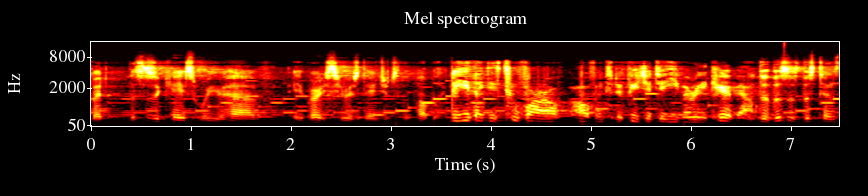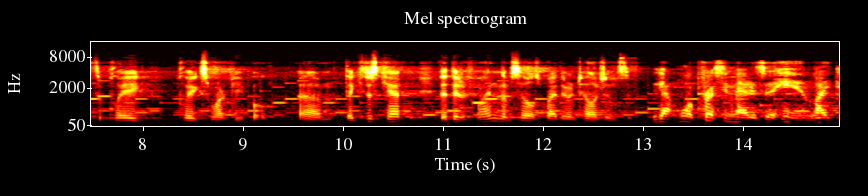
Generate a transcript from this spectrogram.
But this is a case where you have a very serious danger to the public. Do you think it's too far off into the future to even really care about? This is this tends to plague plague smart people. Um, they just can't. They, define themselves by their intelligence. We got more pressing matters at hand, like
